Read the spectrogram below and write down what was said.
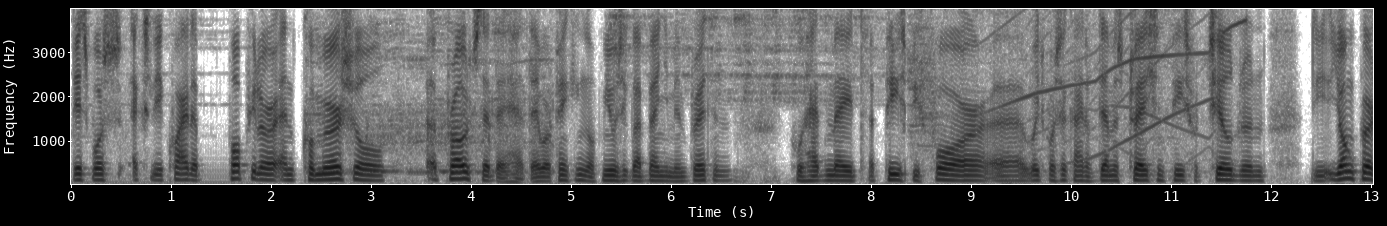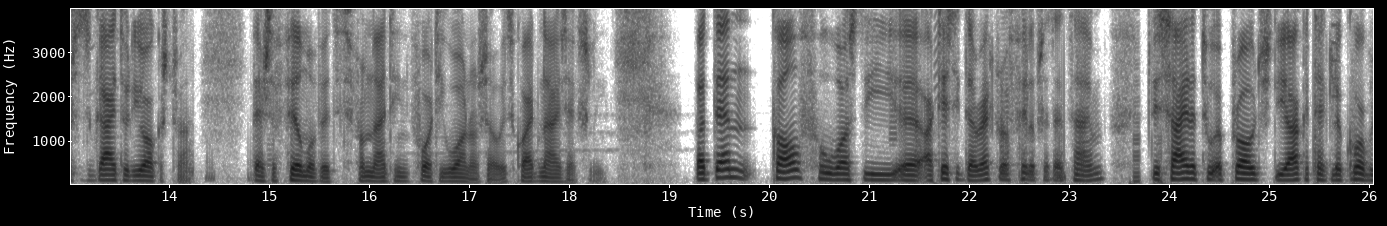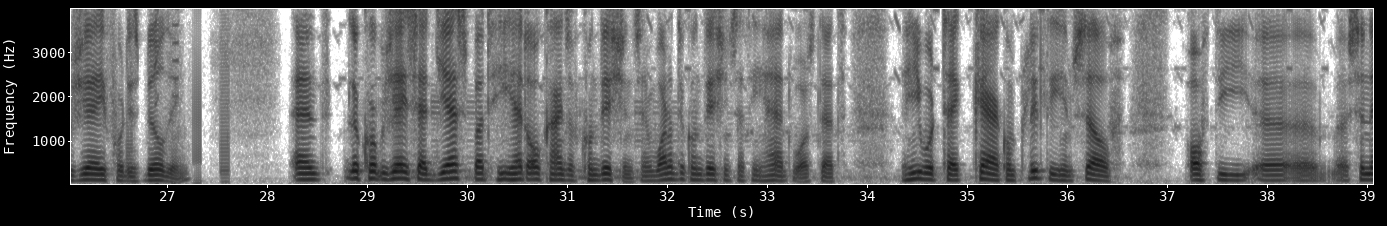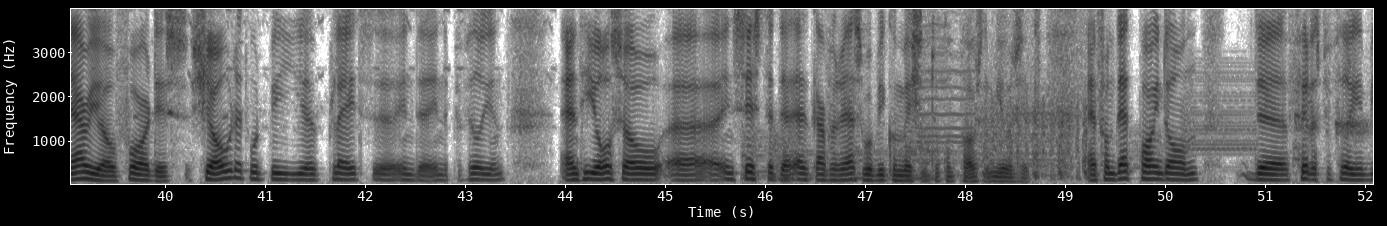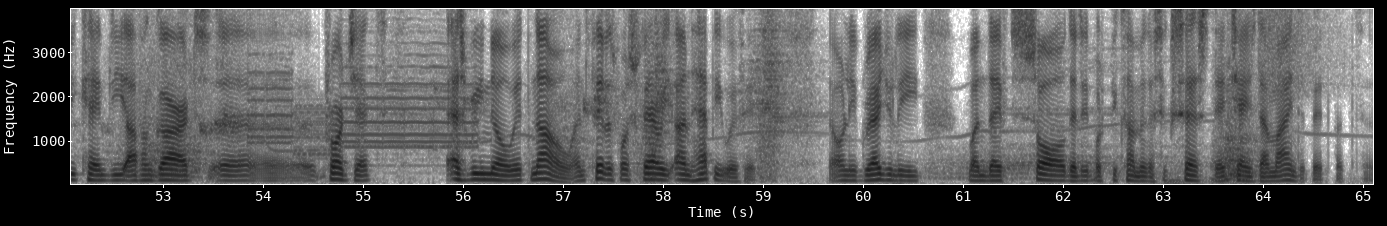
This was actually quite a popular and commercial approach that they had. They were thinking of music by Benjamin Britten, who had made a piece before, uh, which was a kind of demonstration piece for children the Young Person's Guide to the Orchestra. There's a film of it from 1941 or so. It's quite nice, actually. But then Kalff, who was the uh, artistic director of Philips at that time, decided to approach the architect Le Corbusier for this building. And Le Corbusier said yes, but he had all kinds of conditions. And one of the conditions that he had was that he would take care completely himself of the uh, uh, scenario for this show that would be uh, played uh, in the in the pavilion. And he also uh, insisted that Edgar Varese would be commissioned to compose the music. And from that point on, the Philips Pavilion became the avant-garde uh, project as we know it now. And Philips was very unhappy with it. Only gradually, when they saw that it was becoming a success, they changed their mind a bit. But uh,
